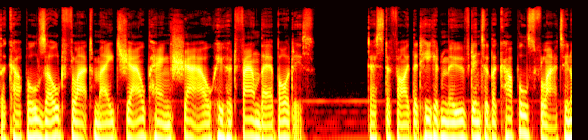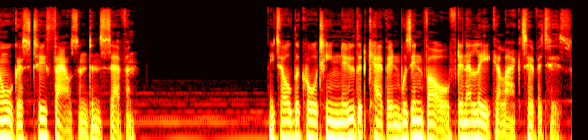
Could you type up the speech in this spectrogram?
The couple's old flatmate Xiao Peng Xiao, who had found their bodies, testified that he had moved into the couple's flat in August 2007. He told the court he knew that Kevin was involved in illegal activities.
